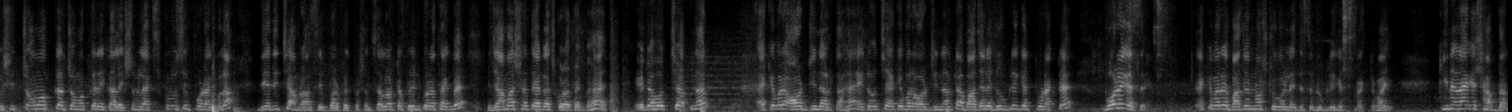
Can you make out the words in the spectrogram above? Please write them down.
বেশি চমৎকার চমৎকার এই কালেকশনগুলো এক্সক্লুসিভ প্রোডাক্টগুলো দিয়ে দিচ্ছি, আমরা হাসিব পারফেক্ট ফ্যাশন সালোয়ারটা প্রিন্ট করা থাকবে, জামার সাথে অ্যাটাচ করা থাকবে হ্যাঁ? এটা হচ্ছে আপনার একেবারে অরিজিনালটা হ্যাঁ? এটা হচ্ছে একেবারে অরিজিনালটা বাজারে ডুপ্লিকেট প্রোডাক্টে ভরে গেছে। একেবারে বাজার নষ্ট করে লাইতেছে ডুপ্লিকেট প্রোডাক্টে ভাই। কেনার আগে সাবধান।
